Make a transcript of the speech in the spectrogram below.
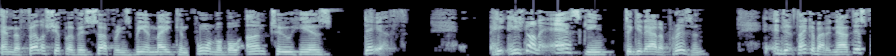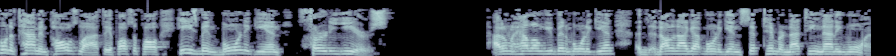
and the fellowship of his sufferings being made conformable unto his death. He, he's not asking to get out of prison. And just think about it now. At this point of time in Paul's life, the apostle Paul, he's been born again 30 years. I don't know how long you've been born again. Don and I got born again in September 1991.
